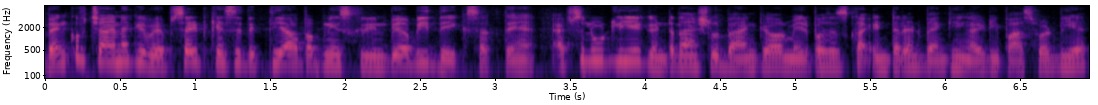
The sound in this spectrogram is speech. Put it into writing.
बैंक ऑफ़ चाइना की वेबसाइट कैसे दिखती है, आप अपनी स्क्रीन पे अभी देख सकते हैं। एब्सोल्युटली एक इंटरनेशनल बैंक है और मेरे पास इसका इंटरनेट बैंकिंग आईडी पासवर्ड भी है।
